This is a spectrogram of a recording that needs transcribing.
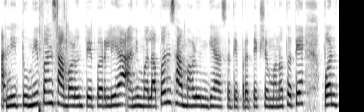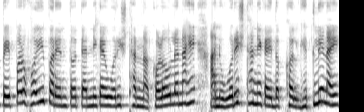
आणि तुम्ही पण सांभाळून पेपर लिहा आणि मला पण सांभाळून घ्या असं ते प्रत्यक्ष म्हणत होते. पण पेपर होईपर्यंत त्यांनी काही वरिष्ठांना कळवलं नाही आणि वरिष्ठांनी काही दखल घेतली नाही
